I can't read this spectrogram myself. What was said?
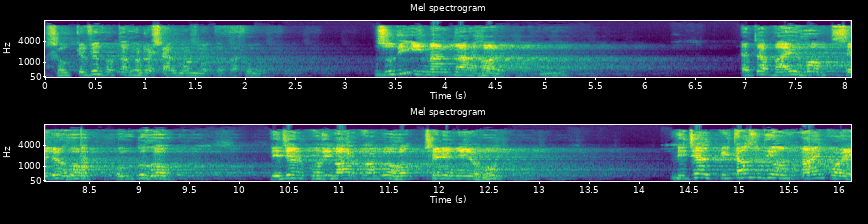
সংক্ষেপে কথা হলো সারমর্ম কথা হলো যদি ইমানদার হয়, এটা ভাই হোক, ছেলে হোক, বন্ধু হোক, নিজের পরিবার, বর্গ হোক, ছেলে মেয়ে হোক, নিজের পিতা যদি অন্যায় করে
